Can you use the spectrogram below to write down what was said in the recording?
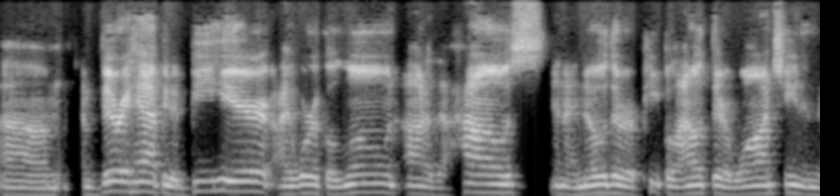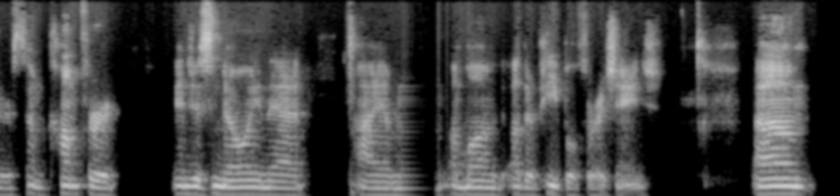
Um, I'm very happy to be here. I work alone out of the house, and I know there are people out there watching, and there's some comfort in just knowing that I am among other people for a change. Um,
